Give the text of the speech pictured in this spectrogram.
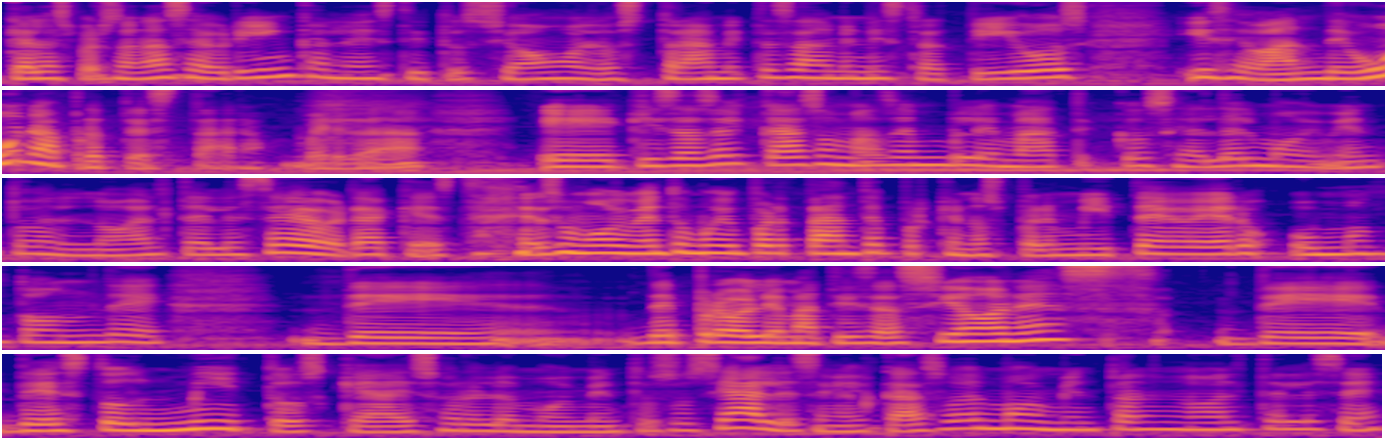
que las personas se brincan la institución o los trámites administrativos y se van de una a protestar, ¿verdad? Eh, quizás el caso más emblemático sea el del movimiento del no al TLC, ¿verdad? Que este es un movimiento muy importante porque nos permite ver un montón de, de, problematizaciones de, de, estos mitos que hay sobre los movimientos sociales. En el caso del movimiento del no al TLC,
